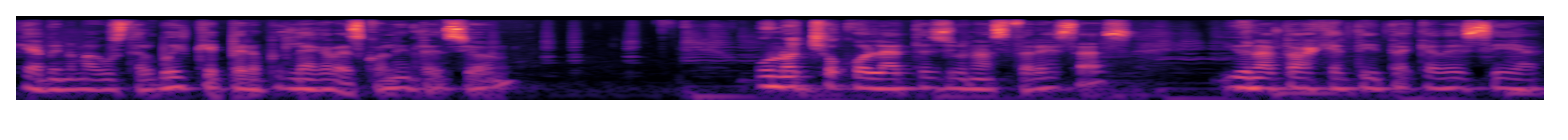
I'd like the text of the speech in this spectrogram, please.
que a mí no me gusta el whisky, pero pues le agradezco la intención, unos chocolates y unas fresas y una tarjetita que decía,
